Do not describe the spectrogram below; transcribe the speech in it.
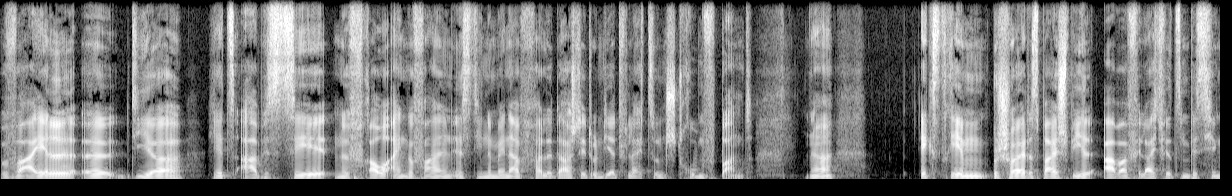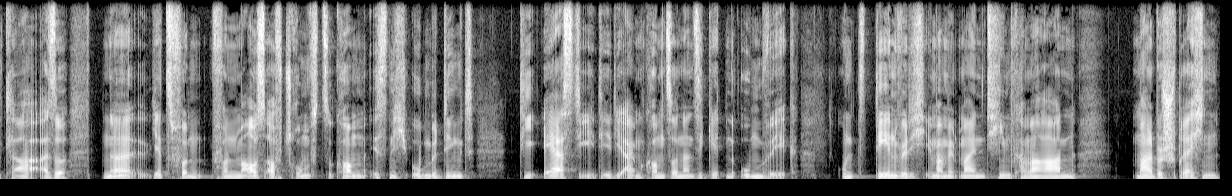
weil äh, dir jetzt A bis C eine Frau eingefallen ist, die eine Männerfalle dasteht und die hat vielleicht so ein Strumpfband. Ja? Extrem bescheuertes Beispiel, aber vielleicht wird es ein bisschen klar. Also, ne, jetzt von, von Maus auf Strumpf zu kommen, ist nicht unbedingt die erste Idee, die einem kommt, sondern sie geht einen Umweg. Und den würde ich immer mit meinen Teamkameraden mal besprechen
